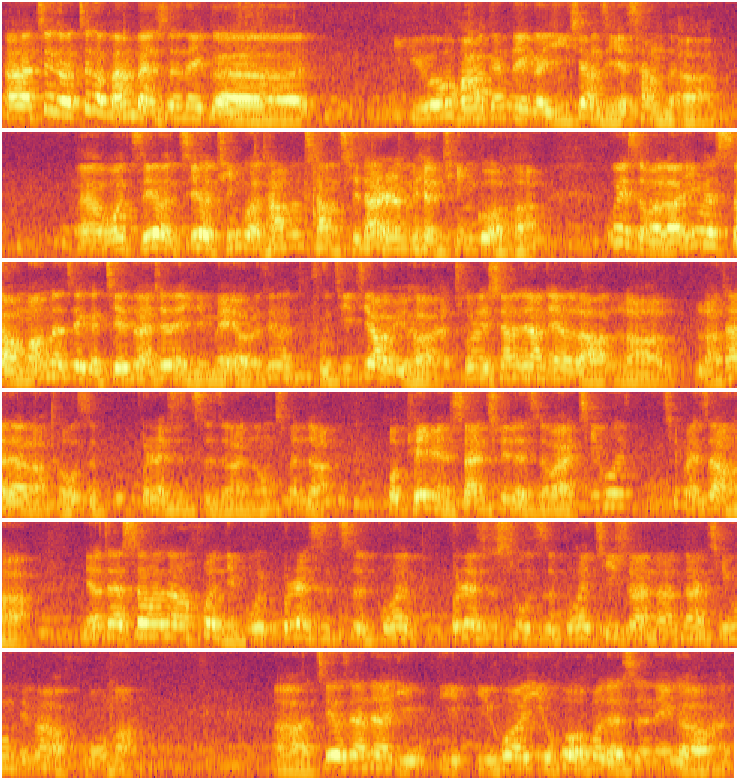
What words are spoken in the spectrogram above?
呃这个这个版本是那个于文华跟那个尹相杰唱的啊呃我只有只有听过他们唱其他人没有听过哈。为什么呢？因为扫盲的这个阶段现在已经没有了。这个普及教育哈，除了乡下那些老老老太太、老头子不不认识字之外，农村的或偏远山区的之外，几乎基本上哈，你要在社会上混，你不不认识字，不会不认识数字，不会计算，那那几乎没办法活嘛。啊，只有在那以以以货易货，或者是那个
